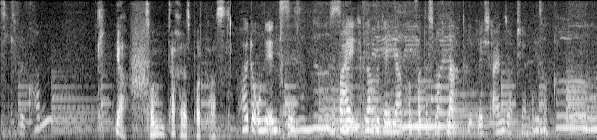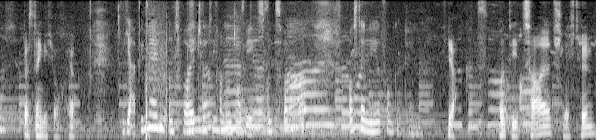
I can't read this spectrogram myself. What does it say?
herzlich willkommen. Ja, zum Tacheles Podcast. Heute ohne Intro. Wobei ich glaube, der Jakob wird das noch nachträglich einsortieren. Und so. Das denke ich auch, ja. Ja, wir melden uns heute von unterwegs und zwar aus der Nähe von Göttingen. Ja. Und die Zahl schlechthin,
